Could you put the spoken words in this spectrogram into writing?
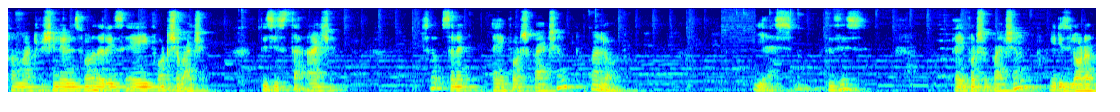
From artificial intelligence folder there is a photoshop action. This is the action. So select a photoshop action and load. Yes this is a photoshop action. It is loaded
